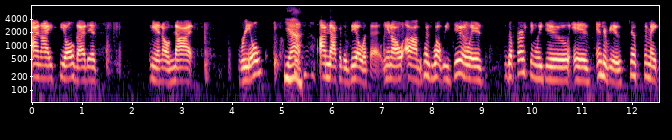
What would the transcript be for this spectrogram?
and I feel that it's, you know, not real, Yeah. I'm not going to deal with it, you know, um, because what we do is the first thing we do is interviews just to make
